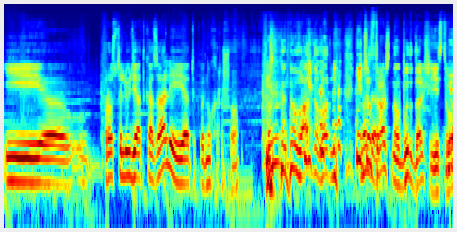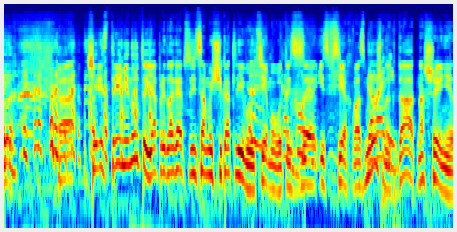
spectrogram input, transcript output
И э, просто люди отказали, и я такой, ну хорошо. Ну ладно, ладно, ничего да. страшного, буду дальше есть воду. А, Через три минуты я предлагаю обсудить самую щекотливую тему вот из, из всех возможных, да, отношения,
